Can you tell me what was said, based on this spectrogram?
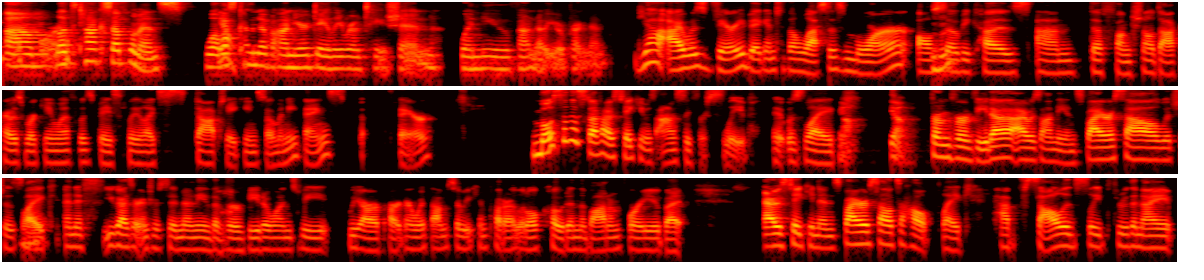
Um, Unicorn. let's talk supplements. What was kind of on your daily rotation when you found out you were pregnant? Yeah i was very big into the less is more Mm-hmm. also because um the functional doc i was working with was basically like stop taking so many things but fair most of the stuff i was taking was honestly for sleep it was like Yeah. Yeah. from Vervita, I was on the Inspire Cell, which is Mhm. like, and if you guys are interested in any of the Vervita ones, we we are a partner with them, so we can put our little code in the bottom for you. But I was taking Inspire Cell to help like have solid sleep through the night.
